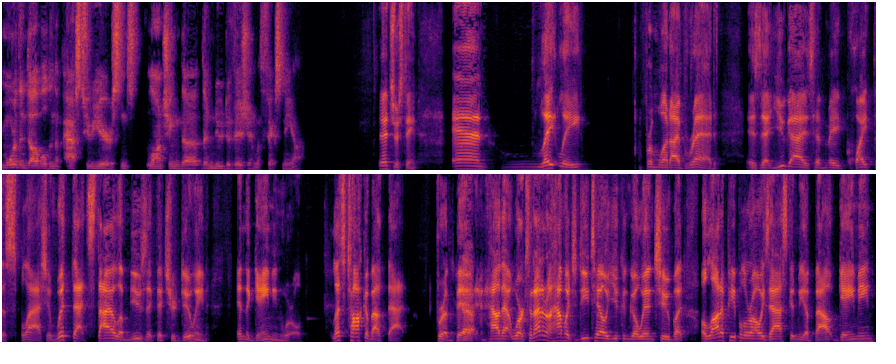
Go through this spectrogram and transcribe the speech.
more than doubled in the past two years since launching the the new division with FiXT Neon interesting and lately from what i've read is that you guys have made quite the splash and with that style of music that you're doing in the gaming world let's talk about that for a bit yeah. and how that works. And I don't know how much detail you can go into, but a lot of people are always asking me about gaming,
